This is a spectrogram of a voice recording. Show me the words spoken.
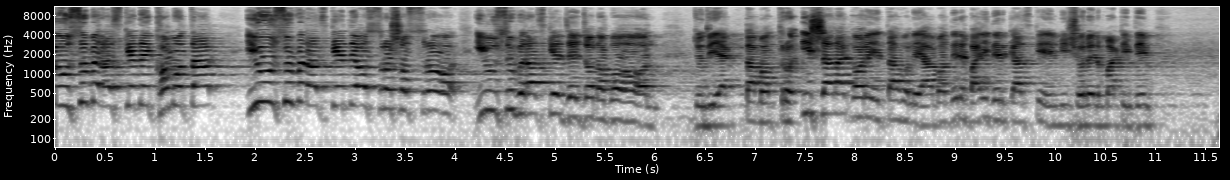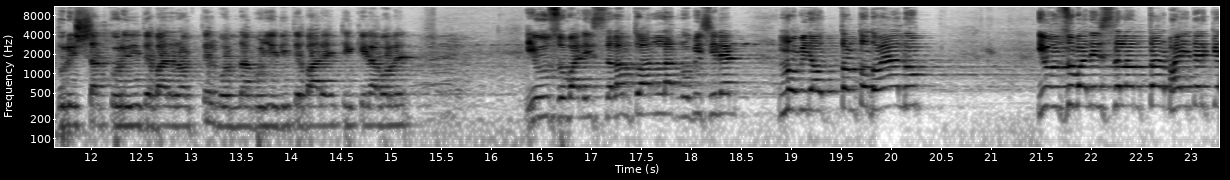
ইউসুফের আজকে যে ক্ষমতা, ইউসুফের আজকে যে অস্ত্র শস্ত্র ইউসুফের আজকে যে জনবল, যদি একটা মাত্র ইশারা করে, তাহলে আমাদের ভাইদের কাছকে মিশরের মাটিতে দুলিশ্বাদ করে দিতে পারে, রক্তের বন্যা বুঝিয়ে দিতে পারে, ঠিক কিনা বলেন? ইউসুফ আলী ইসলাম তো আল্লাহ নবী ছিলেন, নবীরা অত্যন্ত দয়ালু। ইউসুফ আলী ইসলাম তার ভাইদেরকে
